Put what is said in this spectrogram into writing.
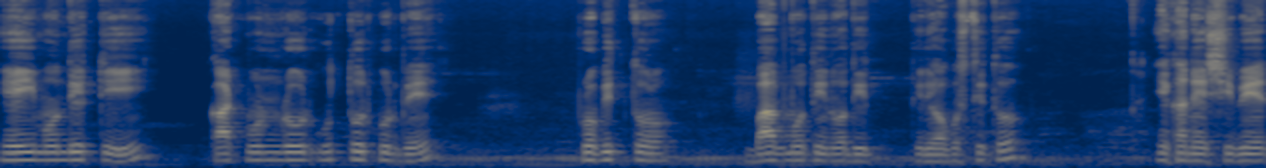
এই মন্দিরটি কাঠমান্ডুর উত্তর পূর্বে পবিত্র বাগমতী নদীর তীরে অবস্থিত। এখানে শিবের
